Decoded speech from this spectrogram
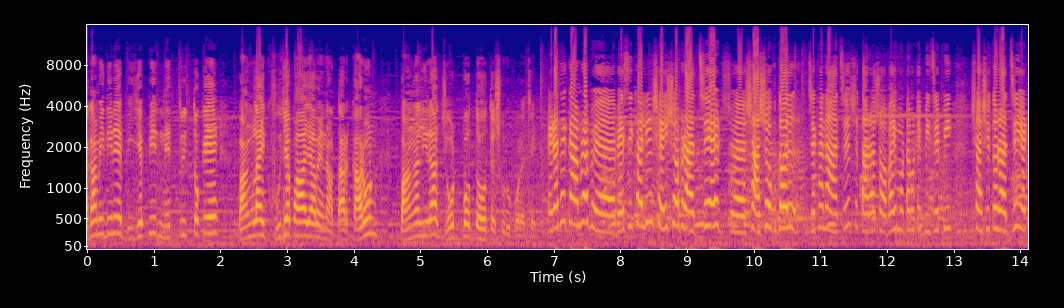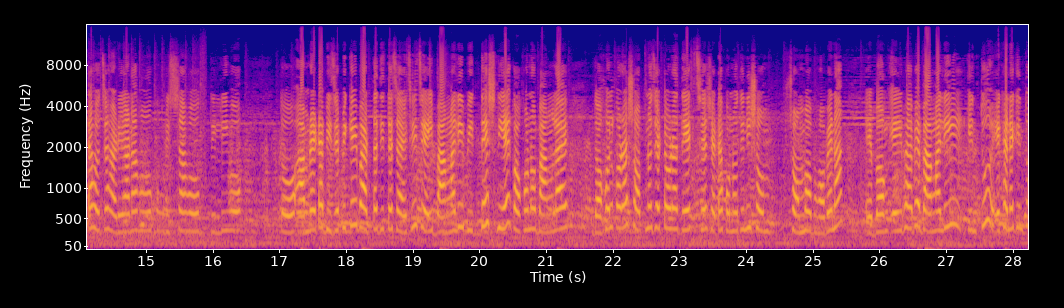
আগামী দিনে বিজেপির নেতৃত্বকে বাংলায় খুঁজে পাওয়া যাবে না। তার কারণ বাঙালিরা জোটবদ্ধ হতে শুরু করেছে। এটা থেকে আমরা বেসিক্যালি সেই সব রাজ্যের শাসক দল যেখানে আছে তারা সবাই মোটামুটি বিজেপি শাসিত রাজ্যেই এটা হচ্ছে হরিয়ানা হোক, উড়িষ্যা হোক, দিল্লি হোক। তো আমরা এটা বিজেপিকেই বার্তা দিতে চাইছি যে এই বাঙালি বিদ্বেষ নিয়ে কখনো বাংলায় দখল করার স্বপ্ন যেটা ওরা দেখছে, সেটা কোনোদিনই সম- সম্ভব হবে না। এবং এইভাবে বাঙালি কিন্তু এখানে কিন্তু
